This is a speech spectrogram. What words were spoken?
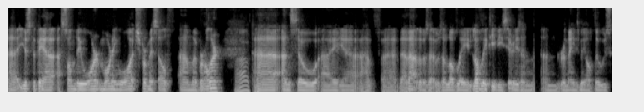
uh, it used to be a, a, Sunday morning watch for myself and my brother, oh, okay. uh, and so I, uh, have uh, that, that was it was a lovely lovely TV series and and reminds me of those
